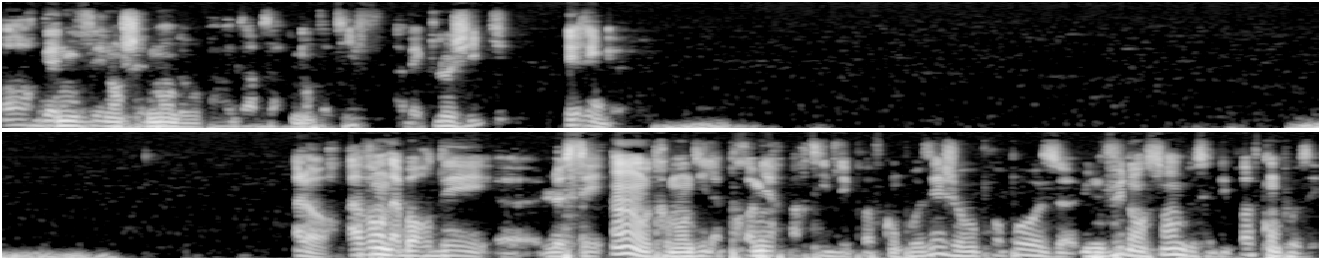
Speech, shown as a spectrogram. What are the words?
organiser l'enchaînement de vos paragraphes argumentatifs avec logique et rigueur. Alors, avant d'aborder euh, le C1, autrement dit la première partie de l'épreuve composée, je vous propose une vue d'ensemble de cette épreuve composée.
